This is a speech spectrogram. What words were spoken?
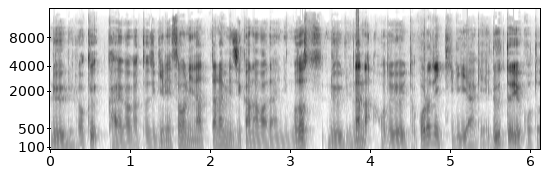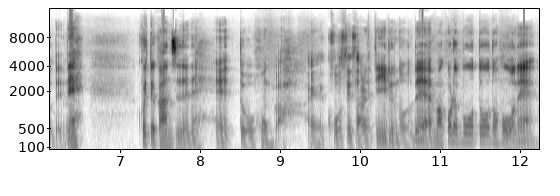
ルール6、会話が閉じ切れそうになったら身近な話題に戻す。ルール7、程よいところで切り上げるということでね。こういった感じでね、えー、っと、本が、えー、構成されているので、まあこれ冒頭の方をね、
